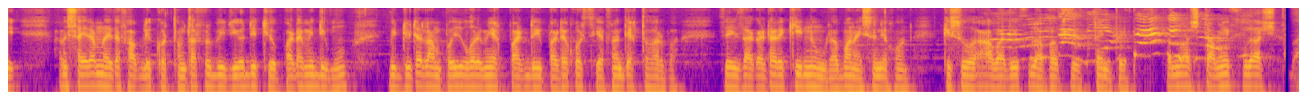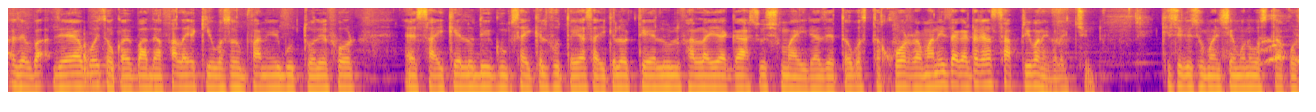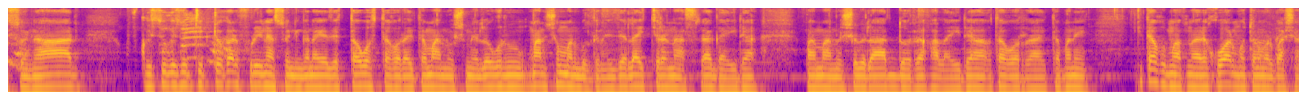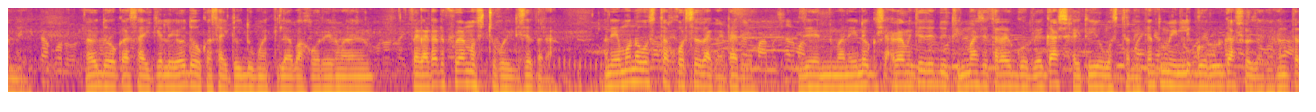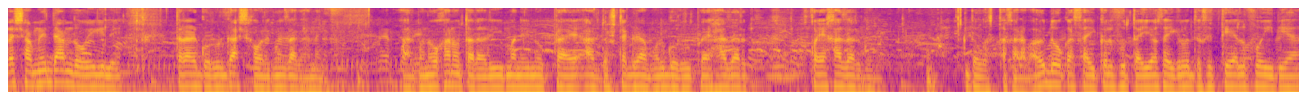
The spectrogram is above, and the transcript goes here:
আমি চাইলাম না এটা পাবলিক করতাম, তারপর ভিডিও দ্বিতীয় পার্ট আমি দিমু। ভিডিওটা লাম্পই করে আমি এক পার্ট দুই পার্টে করছি, আপনারা দেখতে পারবা যে এই জায়গাটারে কি নোংরা বানাইছেন এখন। কিছু আবাদি ফুলাফা টাইমতে নষ্ট আমি ফুলা যে চৌকায় বাদা ফালাই কি বছর, পানির বোতলের পর সাইকেল দি গুম সাইকেল ফুটাইয়া সাইকেলের তেল উল ফালাইয়া গাছ উস মাইরা যেতে অবস্থা খররা মানে এই জায়গাটা সাপড়ি বানাই ফেলাচ্ছেন কিছু কিছু মানুষ এমন অবস্থা করছে না, আর কিছু কিছু টিকটকার ফুরি নাচ শুনি কেন যেতে অবস্থা এটা মানুষ মেলো, কোনো মান সম্মান বলতে নাই, যে লাইচরা নাচরা, গাইরা, বা মানুষের বেলা আদররা ফালাইরা, ওটা কররা এটা মানে কিতা করব আপনার খোয়ার মতন আমার বাসা নেই। ওই দৌকা সাইকেল ওই দৌকা সাইকেল দুমা কিলা বা করে মানে জায়গাটারে পুরা নষ্ট করে দিছে তারা মানে এমন অবস্থা করছে জায়গাটারে যে মানে আগামীতে যে দুই তিন মাসে তারা গরুর ঘাস খাইতে অবস্থা নেই। কিন্তু মেইনলি গরুর ঘাসের জায়গা কারণ তারা সামনে দান রয়ে গেলে তারা আর গরুর ঘাস খাওয়ার কোনো জায়গা নাই। আর মানে ওখানেও তারারই মানে প্রায় আট দশটা গ্রামের গরু প্রায় হাজার কয়েক হাজার গরু অবস্থা খারাপ আর দৌকা সাইকেল ফুটাইয়া সাইকেল দেখছি তেল ফই দিয়া।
